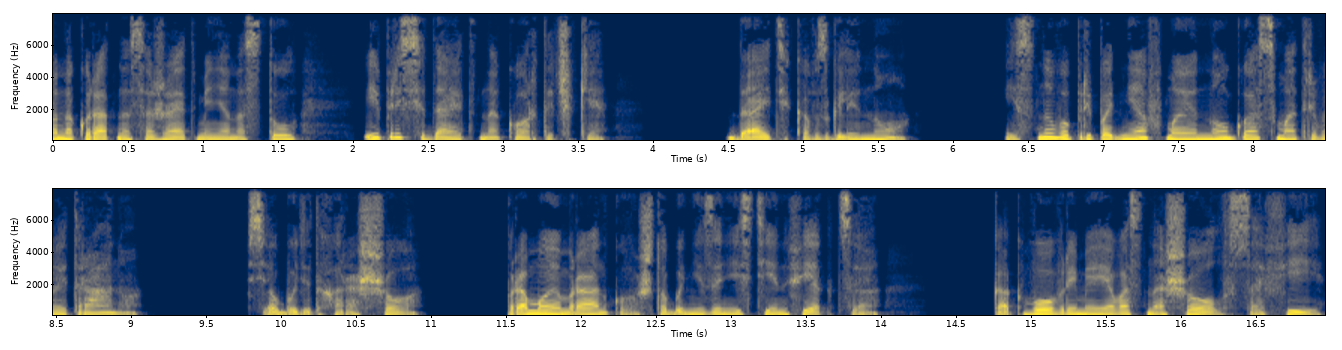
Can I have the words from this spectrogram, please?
Он аккуратно сажает меня на стул и приседает на корточке. «Дайте-ка взгляну», и снова приподняв мою ногу, осматривает рану. Все будет хорошо. Промоем ранку, чтобы не занести инфекцию. Как вовремя я вас нашел, Софи.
